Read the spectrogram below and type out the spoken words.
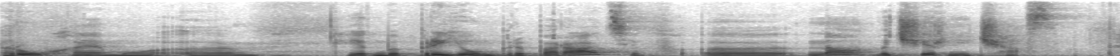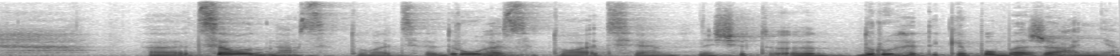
рухаємо якби, прийом препаратів на вечірній час. Е, Це одна ситуація. Друга ситуація, значить, е, друге таке побажання.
